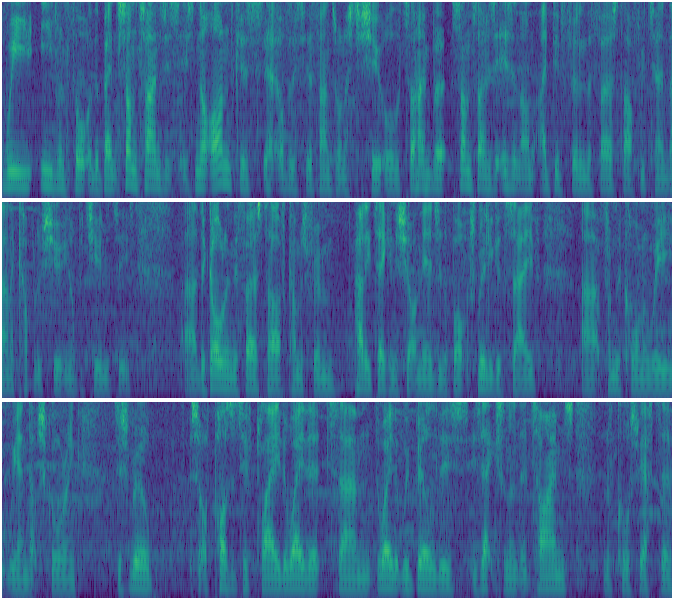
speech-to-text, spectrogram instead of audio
we even thought of the bench. Sometimes it's, it's not on because uh, obviously the fans want us to shoot all the time, but sometimes it isn't on. I did feel in the first half we turned down a couple of shooting opportunities. Uh, the goal in the first half comes from Paddy taking a shot on the edge of the box, really good save uh, from the corner. We we end up scoring. Just real sort of positive play. The way that um, the way that we build is is excellent at times, and of course we have to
